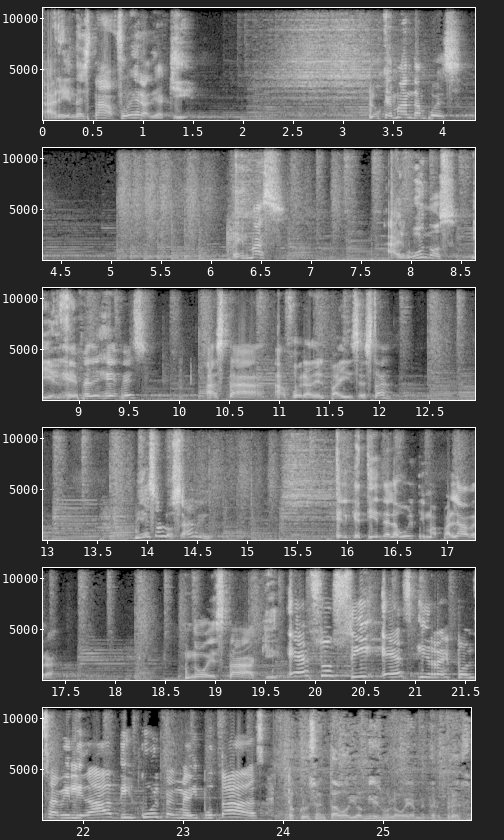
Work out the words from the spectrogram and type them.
Arena está afuera de aquí. Los que mandan, pues. Es más, algunos y el jefe de jefes hasta afuera del país está. Y eso lo saben. El que tiene la última palabra no está aquí. Eso sí es irresponsabilidad, discúlpenme diputadas. Toco un centavo yo mismo lo voy a meter preso.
